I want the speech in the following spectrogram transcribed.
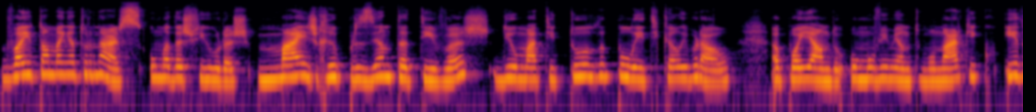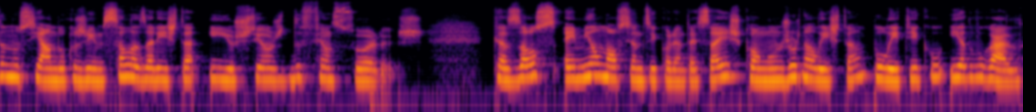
veio também a tornar-se uma das figuras mais representativas de uma atitude política liberal, apoiando o movimento monárquico e denunciando o regime salazarista e os seus defensores. Casou-se em 1946 com um jornalista, político e advogado,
